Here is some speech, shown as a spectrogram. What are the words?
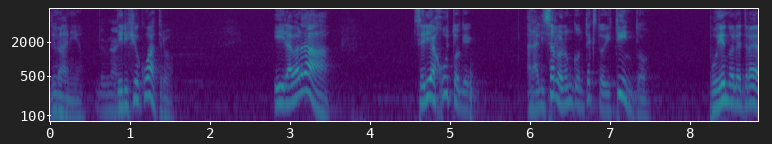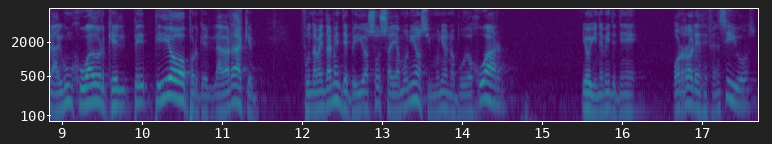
De, un año. Dirigió cuatro. Y la verdad, sería justo que analizarlo en un contexto distinto, pudiéndole traer a algún jugador que él pidió, porque la verdad es que fundamentalmente pidió a Sosa y a Muñoz y Muñoz no pudo jugar. Y hoy Independiente tiene horrores defensivos.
